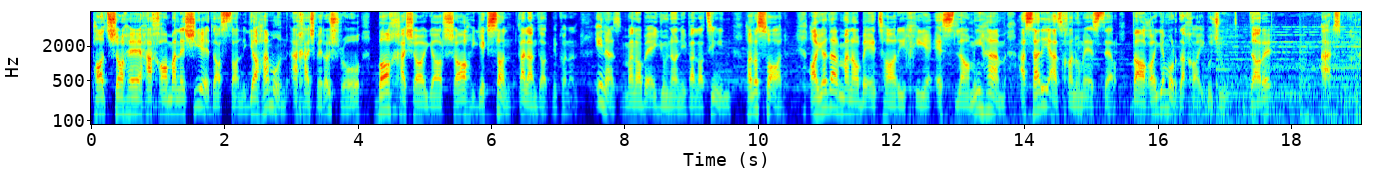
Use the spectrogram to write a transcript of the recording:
پادشاه هخامنشی داستان یا همون اخشورش رو با خشایارشاه یکسان قلمداد می‌کنن. این از منابع یونانی و لاتین. حالا سوال آیا در منابع تاریخی اسلامی هم اثری از خانم استر و آقای مردخای وجود داره؟ عرض می‌کنم.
